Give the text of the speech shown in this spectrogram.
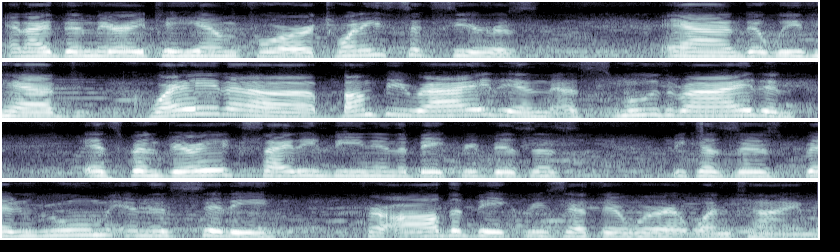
and I've been married to him for 26 years. And we've had quite a bumpy ride and a smooth ride, and it's been very exciting being in the bakery business because there's been room in the city for all the bakeries that there were at one time.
